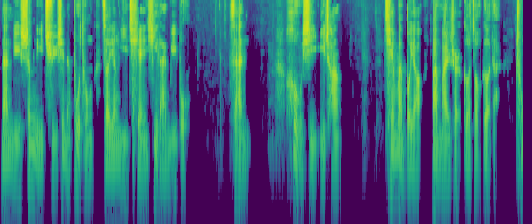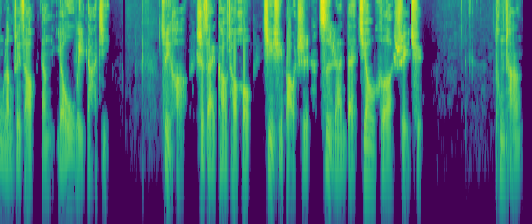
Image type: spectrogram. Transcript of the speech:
男女生理曲线的不同，则应以前戏来弥补。三，后戏一长，千万不要办完事儿各走各的，冲冷水澡等尤为大忌。最好是在高潮后。继续保持自然的交合睡去。通常，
